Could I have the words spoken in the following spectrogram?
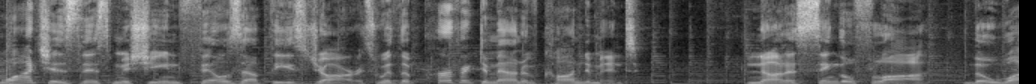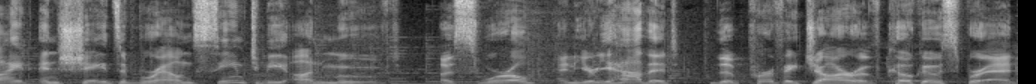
Watch as this machine fills up these jars with the perfect amount of condiment. Not a single flaw, the white and shades of brown seem to be unmoved. a swirl, and here you have it, the perfect jar of cocoa spread.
